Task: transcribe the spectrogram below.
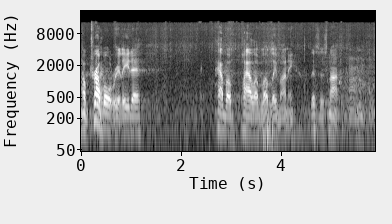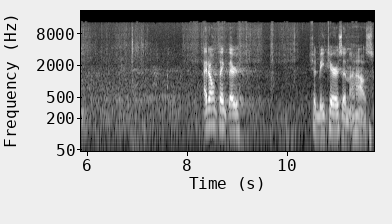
oh, trouble really to have a pile of lovely money. This is not. I don't think there should be tears in the house.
